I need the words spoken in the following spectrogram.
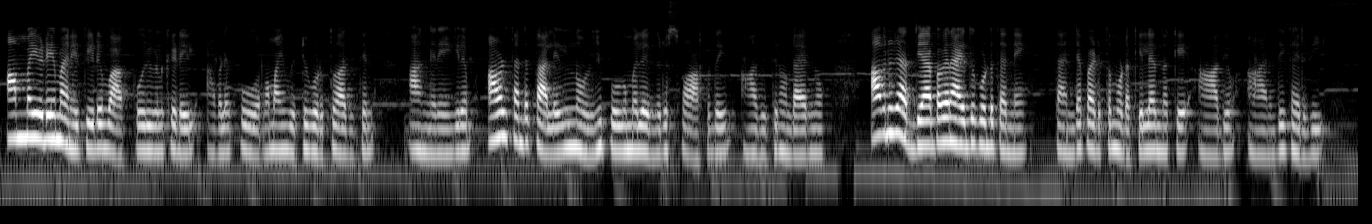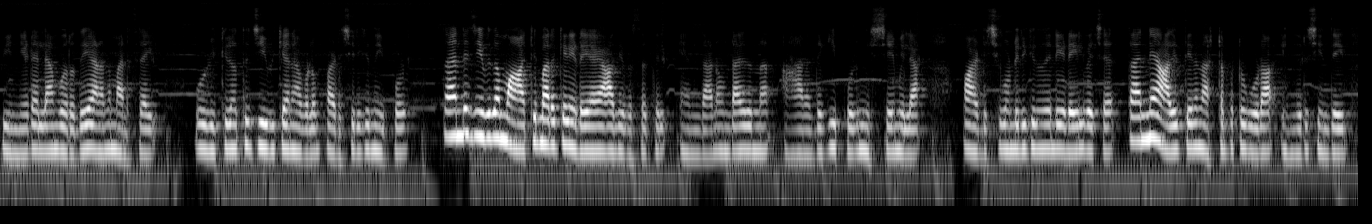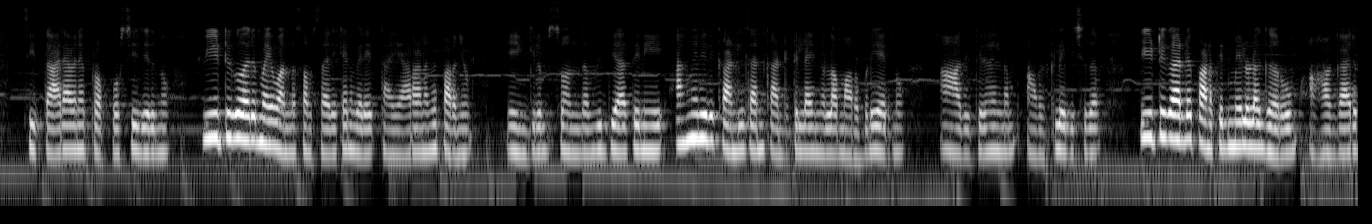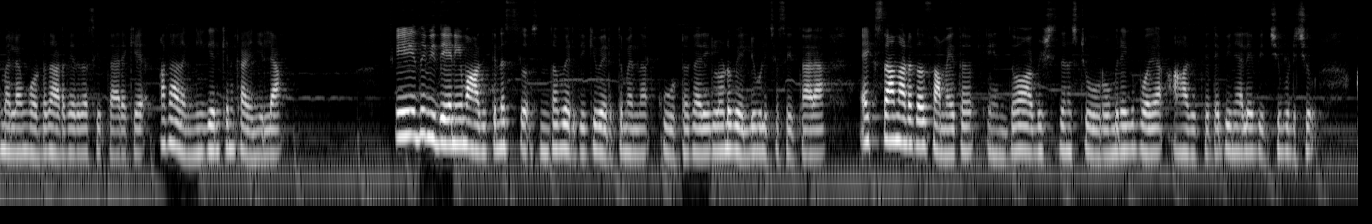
അമ്മയുടെയും അനിയത്തിയുടെയും വാക്പോരുകൾക്കിടയിൽ അവളെ പൂർണമായും വിട്ടുകൊടുത്തു ആദിത്യൻ. അങ്ങനെയെങ്കിലും അവൾ തന്റെ തലയിൽ നിന്ന് ഒഴിഞ്ഞു പോകുമല്ലോ എന്നൊരു സ്വാർത്ഥതയും ആദിത്യനുണ്ടായിരുന്നു. അവനൊരു അധ്യാപകനായതുകൊണ്ട് തന്നെ തന്റെ പഠിത്തം മുടക്കില്ല എന്നൊക്കെ ആദ്യം ആനന്ദി കരുതി. പിന്നീടെല്ലാം വെറുതെയാണെന്ന് മനസ്സിലായി. ഒഴുക്കിനൊത്ത് ജീവിക്കാൻ അവളും പഠിച്ചിരിക്കുന്നു ഇപ്പോൾ. തന്റെ ജീവിതം മാറ്റിമറിക്കാനിടയായ ആ ദിവസത്തിൽ എന്താണ് ഉണ്ടായതെന്ന് ആനന്ദയ്ക്ക് ഇപ്പോഴും നിശ്ചയമില്ല. പഠിച്ചുകൊണ്ടിരിക്കുന്നതിന്റെ ഇടയിൽ വെച്ച് തന്നെ ആദിത്യനെ നഷ്ടപ്പെട്ടുകൂടാ എന്നൊരു ചിന്തയിൽ സിത്താര അവനെ പ്രപ്പോസ് ചെയ്തിരുന്നു. വീട്ടുകാരുമായി വന്ന് സംസാരിക്കാൻ വരെ തയ്യാറാണെന്ന് പറഞ്ഞു. എങ്കിലും സ്വന്തം വിദ്യാർത്ഥിനിയെ അങ്ങനെ ഒരു കണ്ണിൽ താൻ കണ്ടിട്ടില്ല എന്നുള്ള മറുപടിയായിരുന്നു ആദിത്യനിൽ നിന്നും അവൾക്ക് ലഭിച്ചത്. വീട്ടുകാരുടെ പണത്തിന്മേലുള്ള ഗർവും അഹങ്കാരമെല്ലാം കൊണ്ട് നടന്നിരുന്ന സിത്താരയ്ക്ക് അത് അംഗീകരിക്കാൻ കഴിഞ്ഞില്ല. ഏത് വിധേനയും ആദിത്യന്റെ സ്വന്തം വരുതിക്ക് വരുത്തുമെന്ന് കൂട്ടുകാരികളോട് വെല്ലുവിളിച്ച സീതാര എക്സാം നടക്കുന്ന സമയത്ത് എന്തോ ആവശ്യത്തിന് സ്റ്റോർ റൂമിലേക്ക് പോയ ആദിത്യന്റെ പിന്നാലെ വെച്ചു പിടിച്ചു.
